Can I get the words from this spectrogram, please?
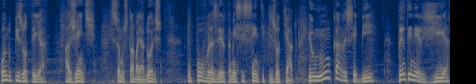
quando pisoteia a gente, que somos trabalhadores, o povo brasileiro também se sente pisoteado. Eu nunca recebi tanta energia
